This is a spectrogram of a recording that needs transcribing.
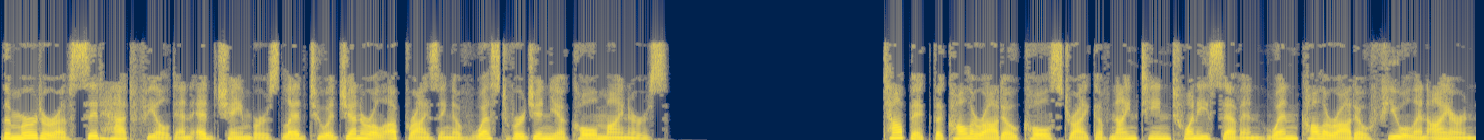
The murder of Sid Hatfield and Ed Chambers led to a general uprising of West Virginia coal miners. The Colorado coal strike of 1927 When Colorado Fuel and Iron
